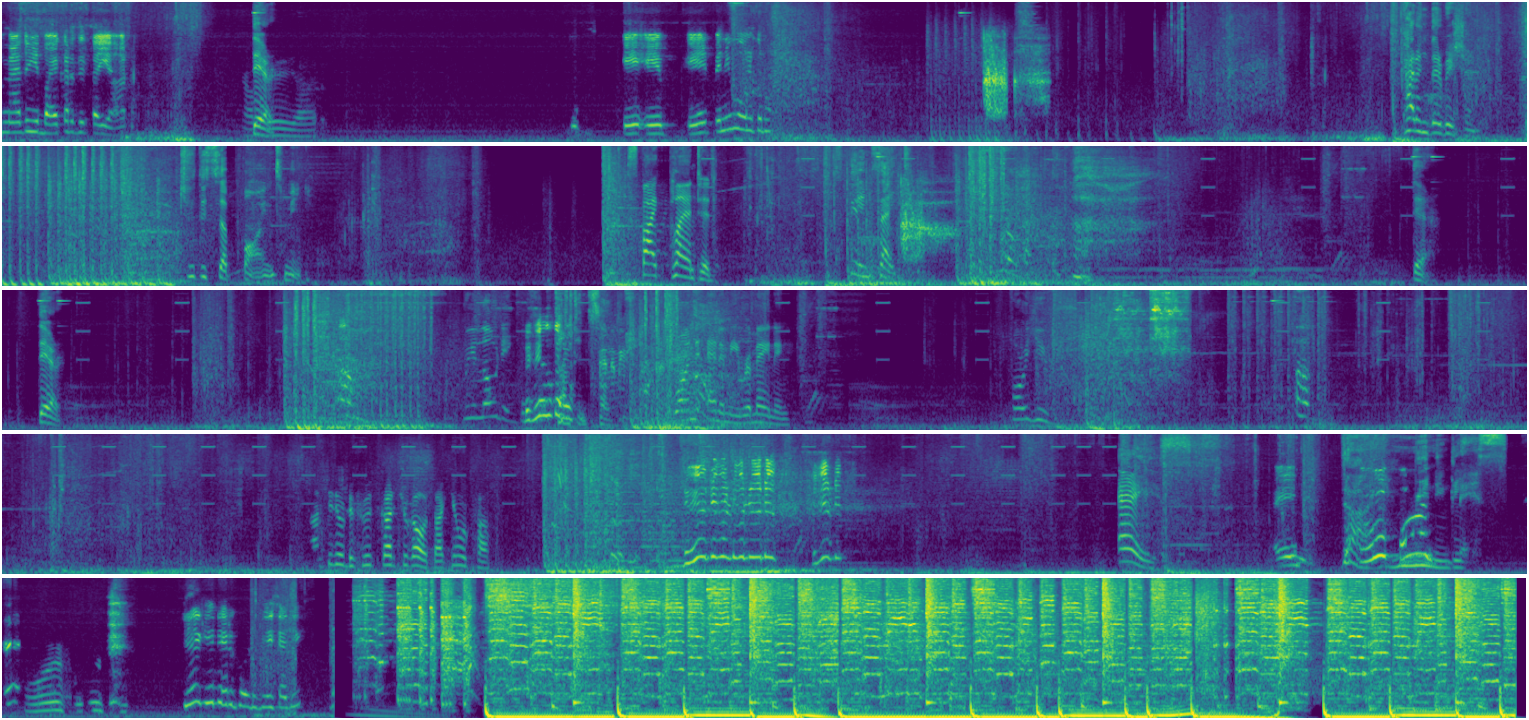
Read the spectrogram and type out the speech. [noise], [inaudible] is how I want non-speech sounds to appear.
मैं तो ये बाय कर देता यार There. अबे यार ए ए ए पे नहीं बोल करूं Cutting their vision. You disappoint me. Spike planted. Still in sight. [sighs] there. There. Reloading. Diffuse करो Don't insult me. One enemy remaining. For you. Aunty जो डिफ्यूज कर चुका होता क्यों उठा diffuse diffuse diffuse diffuse Ace. ए Die Oh, boy. meaningless. ये की डेढ़ करोड़ रुपये जी?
